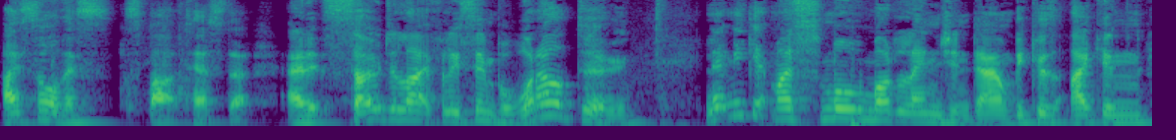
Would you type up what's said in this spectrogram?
I saw this spark tester and it's so delightfully simple. What I'll do let me get my small model engine down because I can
